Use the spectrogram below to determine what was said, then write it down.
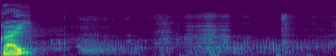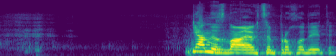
Окей. Я не знаю, як це проходити.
